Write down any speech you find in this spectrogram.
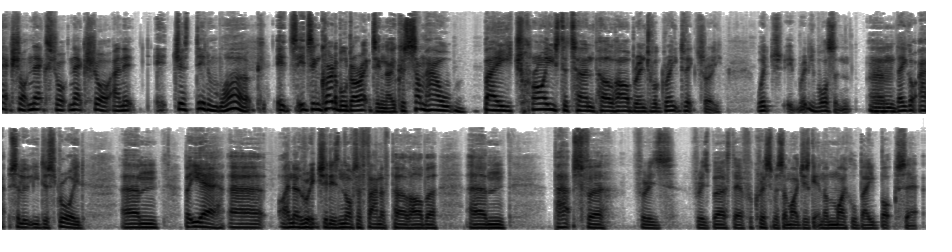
Next shot, next shot, next shot, and it it just didn't work. It's it's incredible directing though, because somehow Bay tries to turn Pearl Harbor into a great victory, which it really wasn't. Um, They got absolutely destroyed. Um, but yeah, uh, I know Richard is not a fan of Pearl Harbor. Um, perhaps for for his for his birthday or for Christmas, I might just get him a Michael Bay box set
